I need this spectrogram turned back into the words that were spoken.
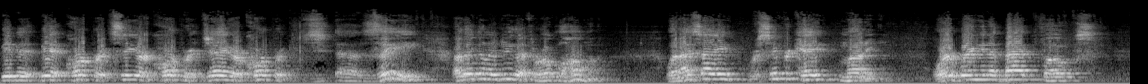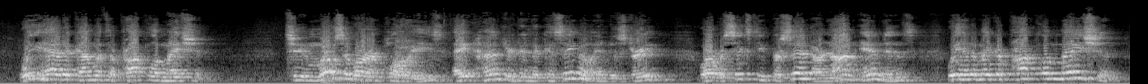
be it, be it corporate C or corporate J or corporate uh, Z, are they going to do that for Oklahoma? When I say reciprocate money, we're bringing it back, folks. We had to come with a proclamation to most of our employees, 800 in the casino industry, where over 60% are non-Indians, we had to make a proclamation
